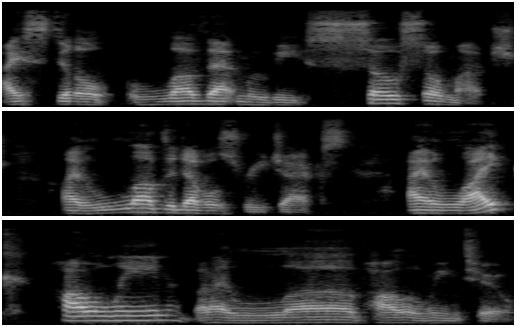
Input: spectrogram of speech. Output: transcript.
I still love that movie so, so much. I love The Devil's Rejects. I like Halloween, but I love Halloween too.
